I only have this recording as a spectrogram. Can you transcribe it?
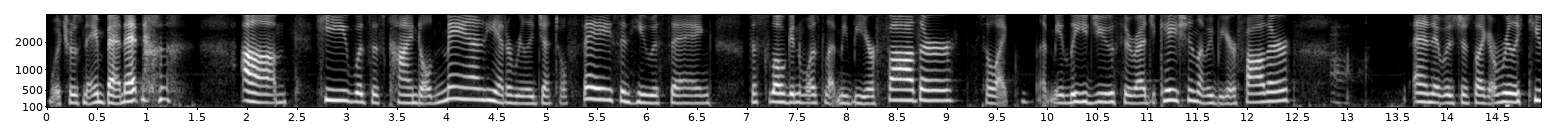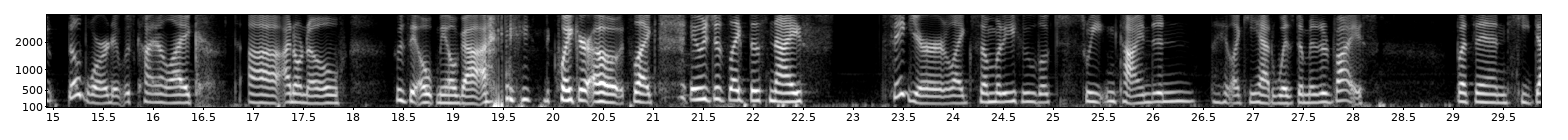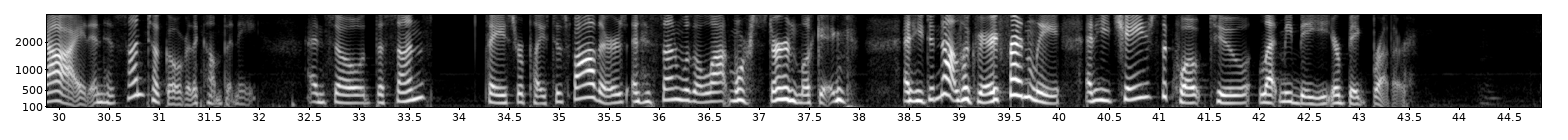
which was named Bennett, um, he was this kind old man. He had a really gentle face, and he was saying the slogan was let me be your father. So like let me lead you through education, let me be your father. And it was just like a really cute billboard. It was kind of like uh, I don't know who's the oatmeal guy, the Quaker Oats. Like it was just like this nice figure, like somebody who looked sweet and kind and like he had wisdom and advice. But then he died and his son took over the company. And so the son's face replaced his father's and his son was a lot more stern looking. And he did not look very friendly. And he changed the quote to, Let me be your big brother.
